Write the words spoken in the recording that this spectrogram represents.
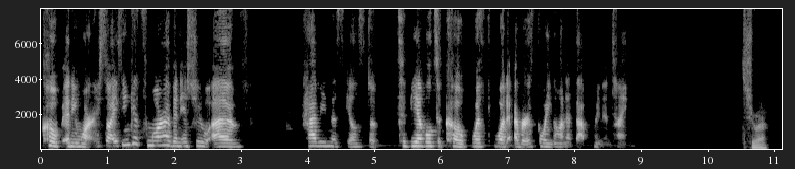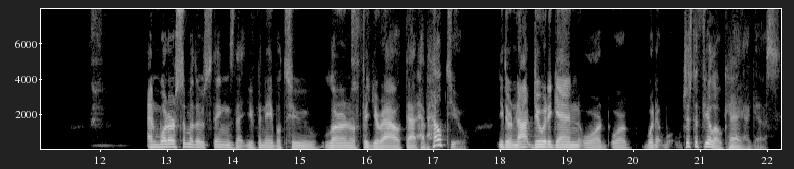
cope anymore. So I think it's more of an issue of having the skills to to be able to cope with whatever is going on at that point in time Sure. And what are some of those things that you've been able to learn or figure out that have helped you either not do it again or or what just to feel okay, I guess?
